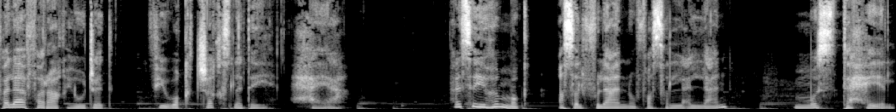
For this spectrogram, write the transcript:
فلا فراغ يوجد في وقت شخص لديه حياة. هل سيهمك أصل فلان وفصل العلان مستحيل.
